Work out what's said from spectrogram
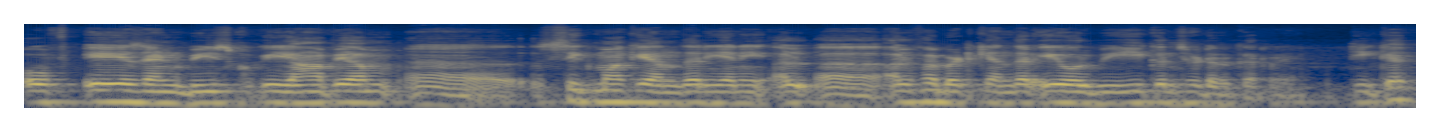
of A's and B's क्योंकि यहाँ पे हम सिग्मा के अंदर, यानी अल्फ़ाबेट के अंदर ए और बी ही कंसिडर कर रहे हैं, ठीक है?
